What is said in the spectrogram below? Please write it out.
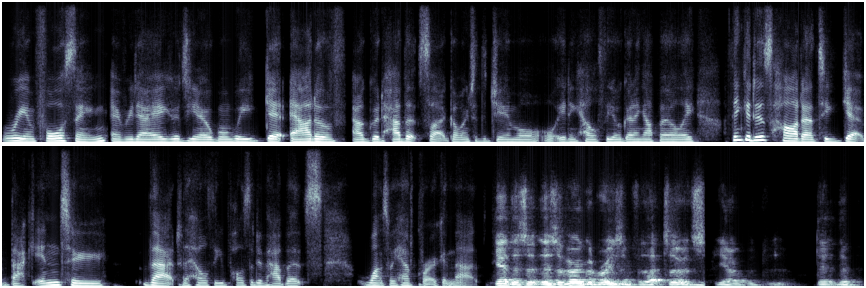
reinforcing every day because, you know, when we get out of our good habits like going to the gym or, or eating healthy or getting up early, I think it is harder to get back into that the healthy positive habits once we have broken that yeah there's a there's a very good reason for that too it's you know the the,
